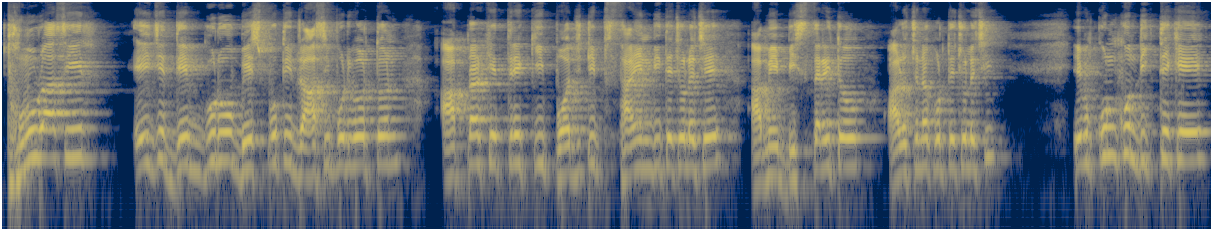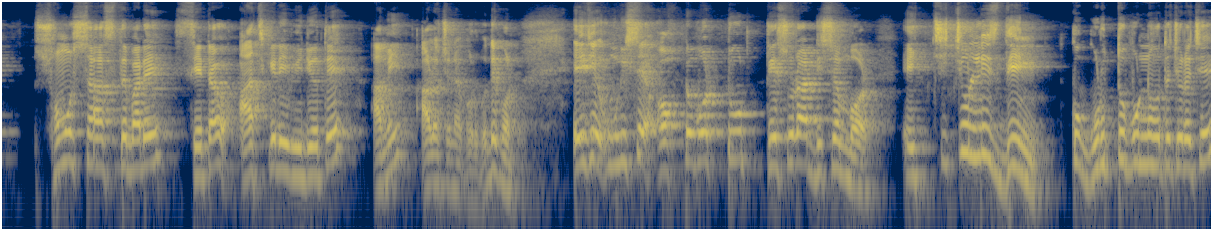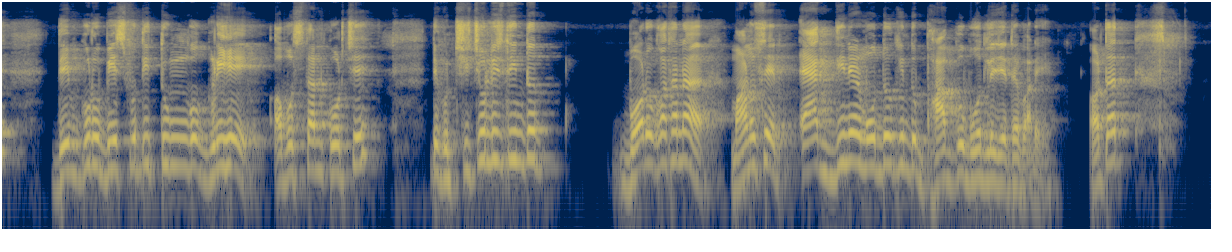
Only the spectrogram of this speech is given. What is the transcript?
ধনু রাশির এই যে দেবগুরু বৃহস্পতির রাশি পরিবর্তন, আপনার ক্ষেত্রে কি পজিটিভ সাইন দিতে চলেছে? আমি বিস্তারিত আলোচনা করতে চলেছি। এবং কোন কোন দিক থেকে সমস্যা আসতে পারে, সেটাও আজকের এই ভিডিওতে আমি আলোচনা করব। দেখুন, এই যে উনিশে অক্টোবর টু তেসরা ডিসেম্বর, এই ছিচল্লিশ দিন খুব গুরুত্বপূর্ণ হতে চলেছে। দেবগুরু বৃহস্পতি তুঙ্গ গৃহে অবস্থান করছে। দেখুন, ছিচল্লিশ দিন তো বড় কথা না, মানুষের একদিনের মধ্যেও কিন্তু ভাগ্য বদলে যেতে পারে। অর্থাৎ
